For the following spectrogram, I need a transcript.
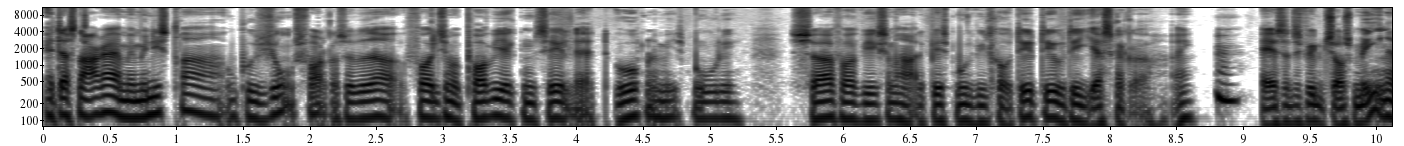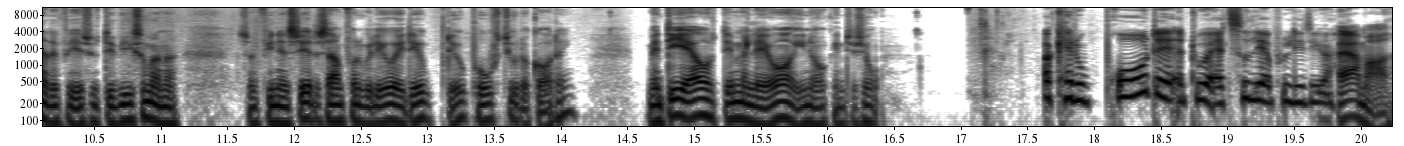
at der snakker jeg med ministre, oppositionsfolk osv., for ligesom at påvirke dem til at åbne mest muligt, sørge for, at virksomheder har det bedst mulige vilkår. Det, det er jo det, jeg skal gøre. Ikke? Mm. Altså, det selvfølgelig også mener det, for jeg synes, det er virksomhederne, som finansierer det samfund, vi lever i, det er jo, det er jo positivt og godt. Ikke? Men det er jo det, man laver i en organisation. Og kan du bruge det, at du er tidligere politiker? Ja, meget.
